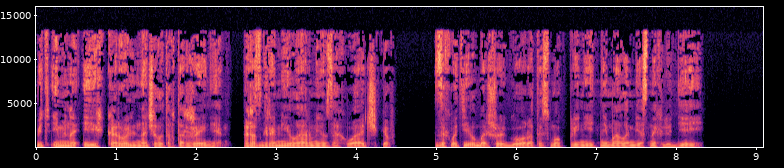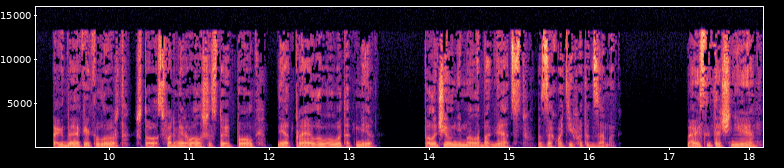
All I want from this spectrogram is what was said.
ведь именно их король начал это вторжение, разгромил армию захватчиков, захватил большой город и смог пленить немало местных людей. Тогда как лорд, что сформировал шестой полк и отправил его в этот мир, получил немало богатств, захватив этот замок. А если точнее,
